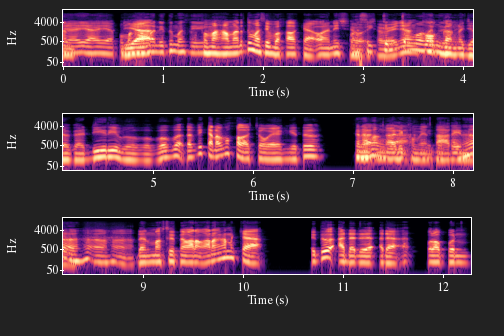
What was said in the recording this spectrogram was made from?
Iya iya iya. dia- pemahaman itu masih pemahaman itu masih bakal kayak oh ini cewek Masih ceweknya kok nggak ngejaga diri bla bla bla tapi kenapa kalau cowok yang gitu kenapa nggak dikomentarin gitu? dan maksudnya orang-orang kan kayak itu ada ada, ada walaupun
